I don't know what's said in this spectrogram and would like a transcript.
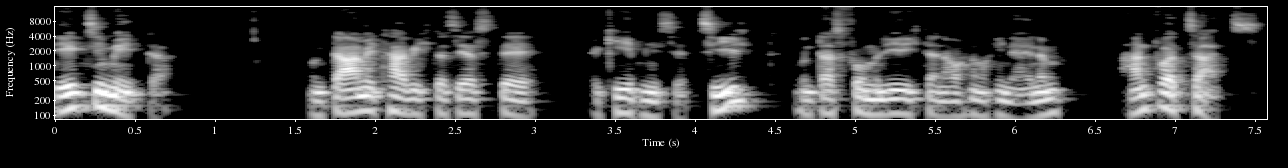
Dezimeter. Und damit habe ich das erste Ergebnis erzielt und das formuliere ich dann auch noch in einem Antwortsatz.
